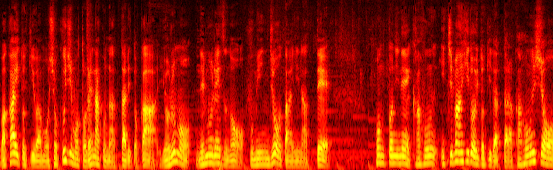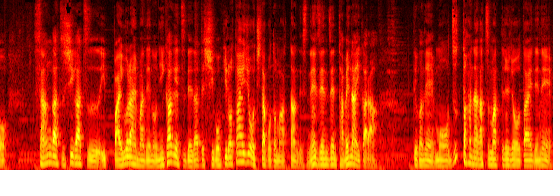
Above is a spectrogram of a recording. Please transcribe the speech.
若い時はもう食事も取れなくなったりとか夜も眠れずの不眠状態になって本当にね花粉一番ひどい時だったら花粉症3月4月いっぱいぐらいまでの2ヶ月でだって4 5キロ体重落ちたこともあったんですね全然食べないからっていうかねもうずっと鼻が詰まってる状態でね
